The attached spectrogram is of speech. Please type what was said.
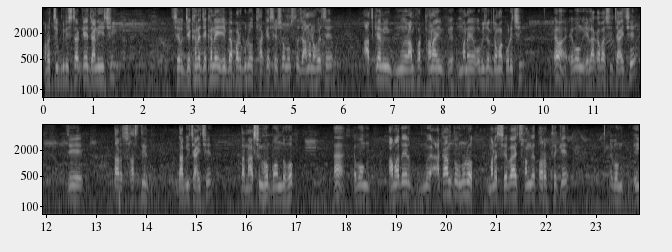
আমরা চিফ মিনিস্টারকে জানিয়েছি। সে যেখানে যেখানে এই ব্যাপারগুলো থাকে সে সমস্ত জানানো হয়েছে। আজকে আমি রামপুরহাট থানায় মানে অভিযোগ জমা করেছি। হ্যাঁ এবং এলাকাবাসী চাইছে যে তার শাস্তির দাবি চাইছে। তার নার্সিংহোম বন্ধ হোক। হ্যাঁ এবং আমাদের একান্ত অনুরোধ মানে সেবায় সঙ্গে তরফ থেকে এবং এই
